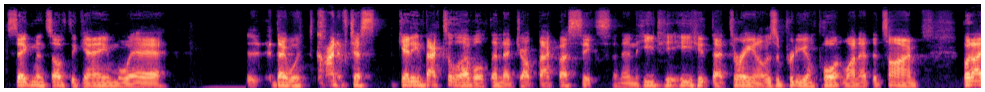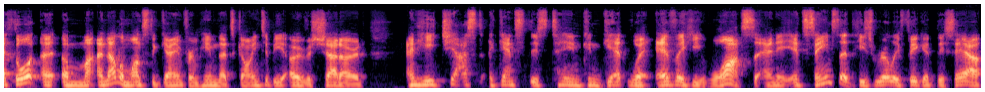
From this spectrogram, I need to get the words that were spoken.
segments of the game where uh, they were kind of just getting back to level. Then they dropped back by six. And then he, he hit that three, and it was a pretty important one at the time. But I thought a, a, another monster game from him that's going to be overshadowed and he just against this team can get wherever he wants and it, seems that he's really figured this out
